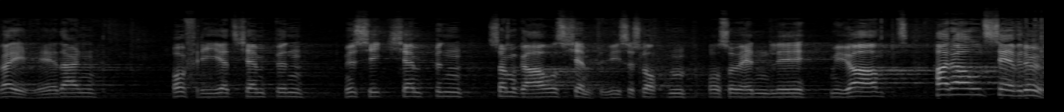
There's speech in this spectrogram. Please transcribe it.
veilederen og frihetskjempen, musikkjempen som ga oss kjempeviseslåtten og så uendelig mye annet. Harald Severud.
